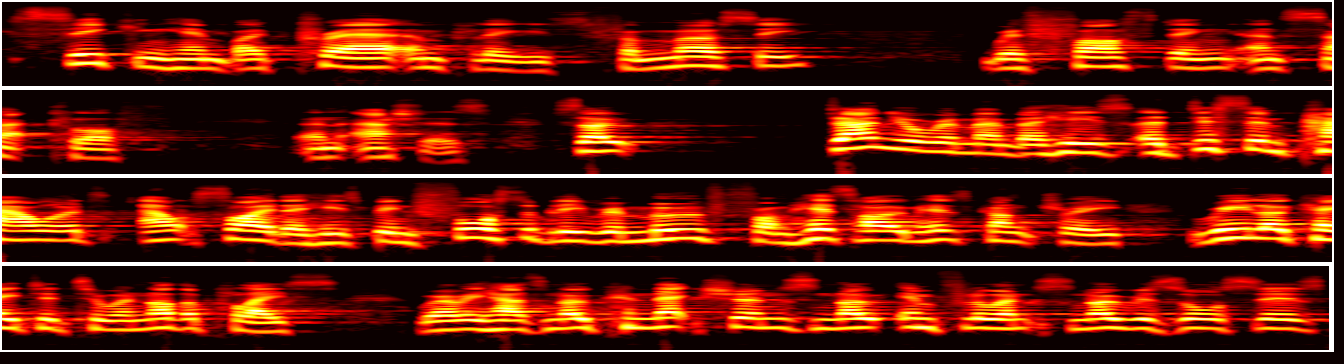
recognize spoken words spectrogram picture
seeking him by prayer and pleas for mercy with fasting and sackcloth and ashes. So Daniel, remember, he's a disempowered outsider. He's been forcibly removed from his home, his country, relocated to another place where he has no connections, no influence, no resources,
